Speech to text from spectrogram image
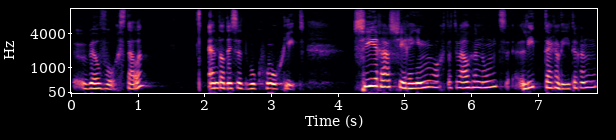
wil voorstellen. En dat is het boek Hooglied. Shira Shirim wordt het wel genoemd, lied ter liederen,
